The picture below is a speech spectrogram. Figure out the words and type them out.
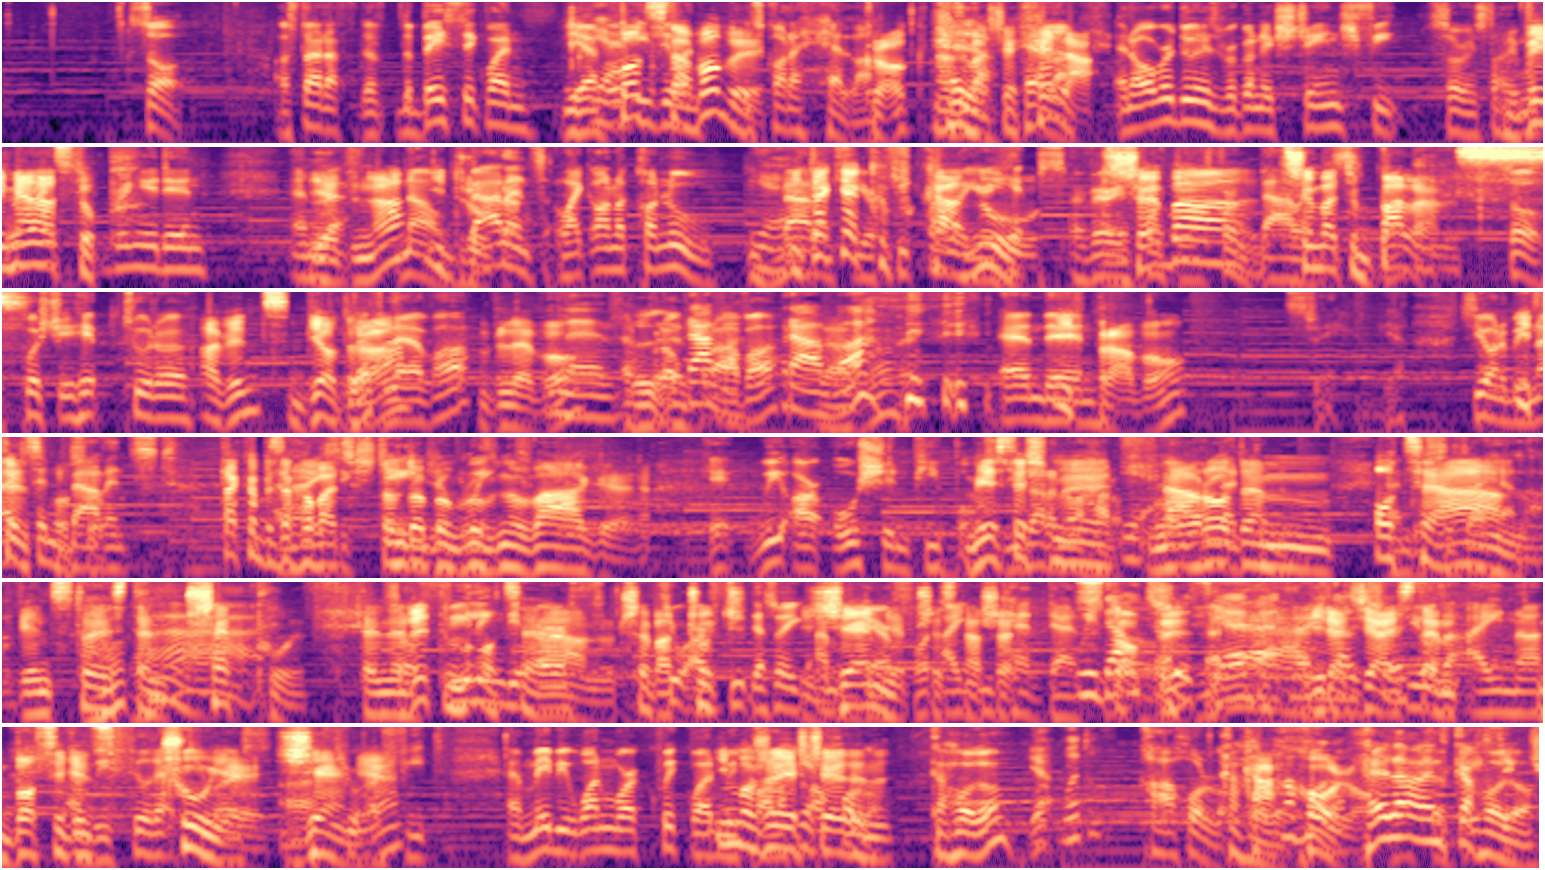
So, I'll start off. The, the basic one, Yeah. easy one, Podstawowy is called a hela. krok nazywa się hela. And all we're doing is we're going to exchange feet. So we're starting with the Wymiana right, stóp. bring it in, and Jedna left. Now, i druga. balance, like on a canoe. Yeah. I Balance, tak jak your w kikala, your kanu hips are very trzeba important for balance. trzymać balans. So, push your hip to the A więc biodra Lewa. w lewo Lew. Lew. Prawa, prawa. and i w then prawo, straight. Yeah. So you want to I be w ten nice and sposób. balanced. tak aby a nice zachować tą exchange dobrą weight. równowagę. My jesteśmy narodem oceanu, więc to jest ten przepływ, ten rytm oceanu. Trzeba czuć ziemię przez nasze stopy. Widać, ja jestem bosy, więc czuję uh, ziemię. I może jeszcze jeden Kaholo? Kaholo. Kaholo. Hela and kaholo.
